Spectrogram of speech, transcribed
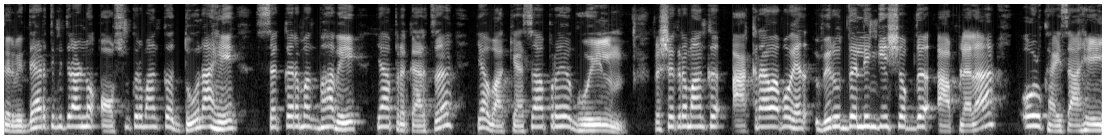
तर विद्यार्थी मित्रांनो ऑप्शन क्रमांक दोन आहे सकर्मक भावे. या प्रकारचं या वाक्याचा प्रयोग होईल. प्रश्न क्रमांक अकरावा पाहूयात. विरुद्ध लिंगी शब्द आपल्याला ओळखायचा आहे.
